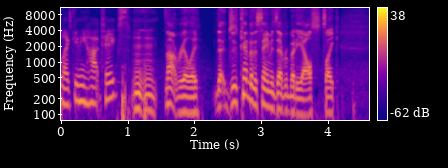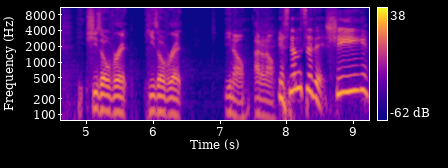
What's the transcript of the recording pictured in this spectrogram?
Like any hot takes? Mm-mm, not really. That, just kind of the same as everybody else. It's like she's over it. He's over it. You know, I don't know. Yeah, some said that she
